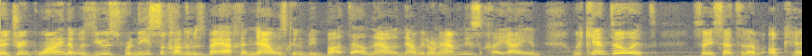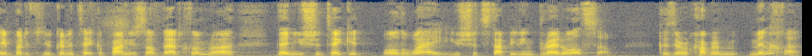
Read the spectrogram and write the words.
to drink wine that was used for nisach on the mizbeach, and now it's going to be batel. Now, now we don't have nisach yayin. We can't do it. So he said to them, okay, but if you're going to take upon yourself that chumrah, then you should take it all the way. You should stop eating bread also, because there were korban mincha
